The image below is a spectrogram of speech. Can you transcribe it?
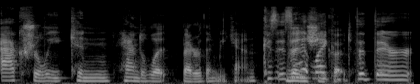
actually can handle it better than we can. Because isn't it like could. that their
